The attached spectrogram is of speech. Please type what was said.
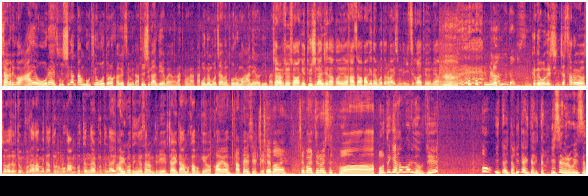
자 그리고 아예 오래 2시간 딱 묵히고 오도록 하겠습니다 2시간 뒤에 봐요 라탕나탕 오늘 못 잡으면 도루묵 안 해요 리바 자 여러분 지금 정확히 2시간 지났거든요 가서 확인해 보도록 하겠습니다 있을 것 같아요 은혜야? 근데 아무도 없어. 근데 오늘 진짜 사람이 없어가지고 좀 불안합니다. 도루묵 안 붙은 날 붙은 날 알거든요 사람들이. 자 일단 한번 가볼게요. 과연 잡혀 있을지. 제발 제발 들어있어. 와 어떻게 한 마리도 없지? 어 있다 있다 있다 있다 있다. 있어 여러분 있어.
